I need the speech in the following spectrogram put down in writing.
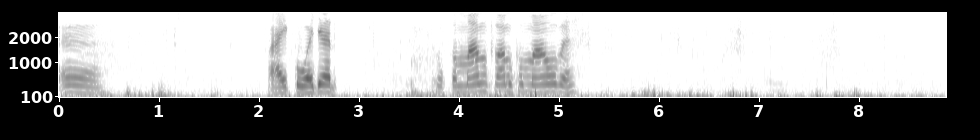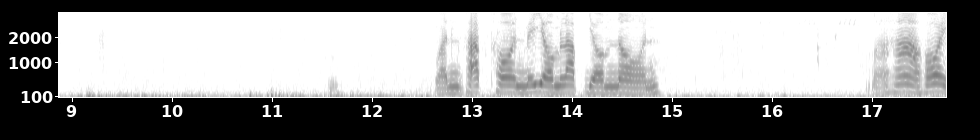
เออ ไปกลัวจะหุกกระมัมฟอมเขาเมาไปวันพักผ่อนไม่ยอมหลับยอมนอน มาห้าห้อย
